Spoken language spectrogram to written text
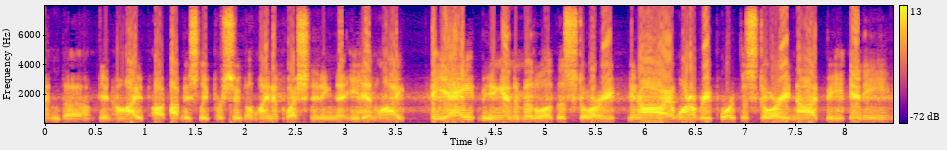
And, uh, you know, I obviously pursued a line of questioning that he didn't like. You hate being in the middle of the story. You know, I want to report the story, not be any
